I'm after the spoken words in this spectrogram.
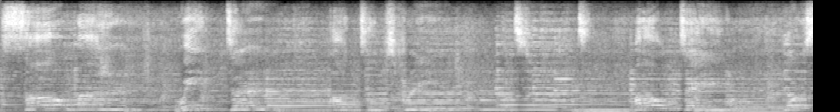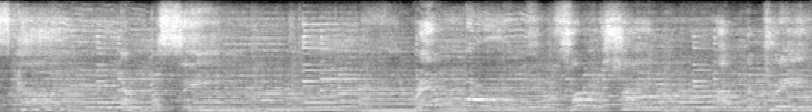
Summer, winter, autumn, spring. Mountain, blue sky, and the sea. Rainbow, sunshine, and the trees.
